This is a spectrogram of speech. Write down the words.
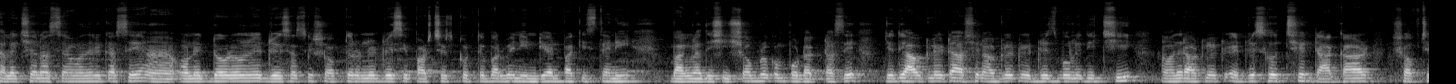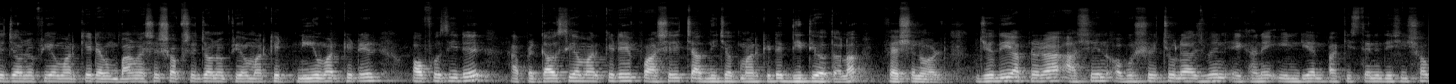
কালেকশন আছে আমাদের কাছে অনেক ধরনের ড্রেস আছে, সব ধরনের ড্রেসই পারচেস করতে পারবেন ইন্ডিয়ান পাকিস্তানি বাংলাদেশি সব রকম প্রোডাক্ট আছে। যদি আউটলেটে আসেন আউটলেট অ্যাড্রেস বলে দিচ্ছি। আমাদের আউটলেট অ্যাড্রেস হচ্ছে ঢাকার সবচেয়ে জনপ্রিয় মার্কেট এবং বাংলাদেশের সবচেয়ে জনপ্রিয় মার্কেট নিউ মার্কেটের অপোজিটে আপনার গাউসিয়া মার্কেটের পাশে চাঁদনি চক মার্কেটের দ্বিতীয় তলা ফ্যাশন ওয়ার্ল্ড। যদি আপনারা আসেন, অবশ্যই চলে আসবেন। এখানে ইন্ডিয়ান, পাকিস্তানি, দেশি সব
